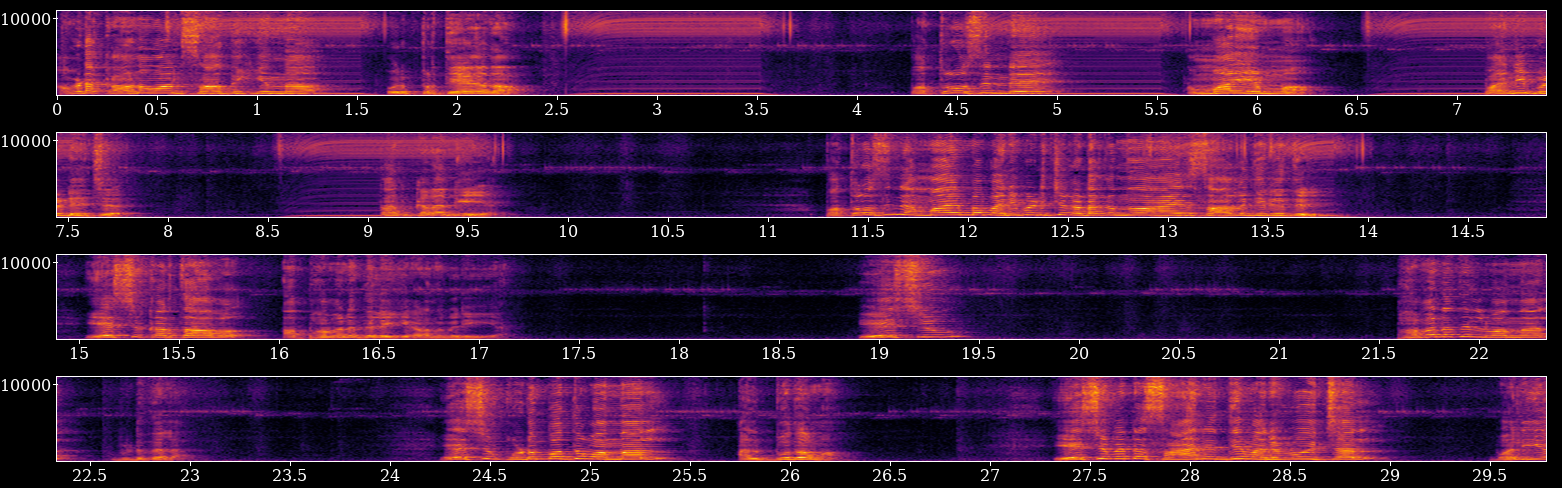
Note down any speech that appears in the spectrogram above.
അവിടെ കാണുവാൻ സാധിക്കുന്ന ഒരു പ്രത്യേകത. പത്രോസിന്റെ അമ്മായിയമ്മ പനി പിടിച്ച് താൻ കിടക്കുക പത്രോസിന്റെ അമ്മായിമ്മ പനി പിടിച്ച് കിടക്കുന്നതായ സാഹചര്യത്തിൽ യേശു കർത്താവ് ആ ഭവനത്തിലേക്ക് കടന്നു വരിക. യേശു ഭവനത്തിൽ വന്നാൽ വിടുതല. യേശു കുടുംബത്ത് വന്നാൽ അത്ഭുതമാണ് യേശുവിന്റെ സാന്നിധ്യം അനുഭവിച്ചാൽ വലിയ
